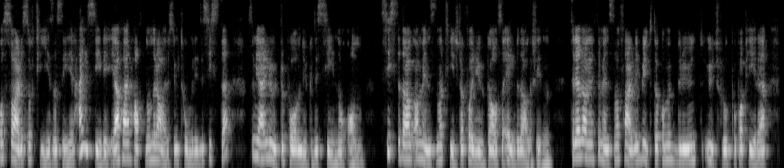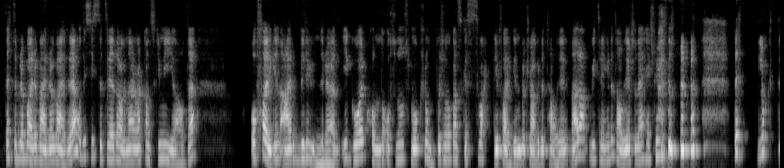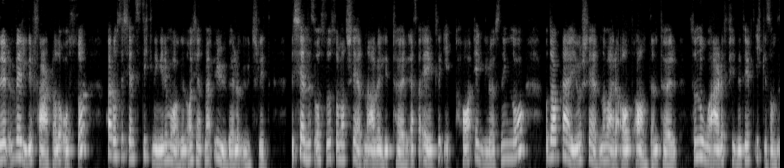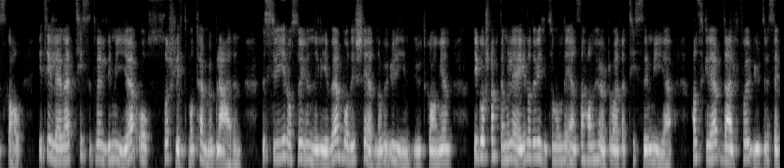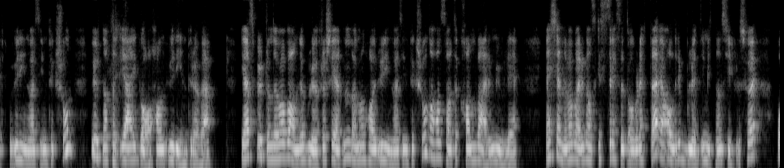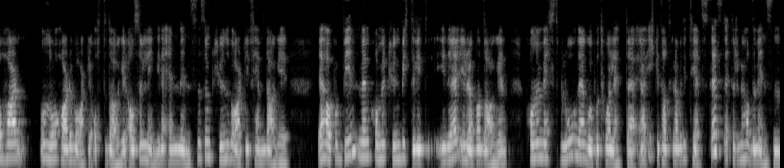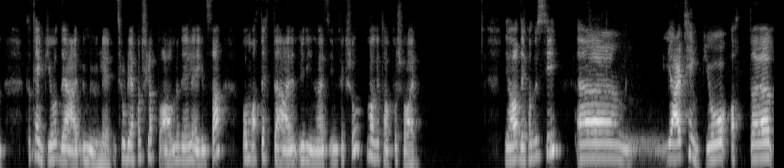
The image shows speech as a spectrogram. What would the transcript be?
Og så er det Sofie som sier Hei, Siri. Jeg har hatt noen rare symptomer i det siste som jeg lurte på om du kunne si noe om. Siste dag av mensen var tirsdag forrige uke, altså elleve dager siden. Tre dager etter mensen var ferdig, begynte det å komme brunt utflod på papiret. Dette ble bare verre og verre, og de siste tre dagene har det vært ganske mye av det. Og fargen er brunrød. I går kom det også noen små klumper som var ganske svarte i fargen. Beklager detaljer. Nei da, vi trenger detaljer, så det er helt i orden. det lukter veldig fælt av det også. Har også kjent stikninger i magen og har kjent meg uvel og utslitt. Det kjennes også som at skjeden er veldig tørr. Jeg skal egentlig ha eggløsning nå, og da pleier jo skjeden å være alt annet enn tørr så noe er definitivt ikke som det skal. I tillegg har jeg tisset veldig mye og også slitt med å tømme blæren. Det svir også i underlivet, både i skjeden og ved urinutgangen. I går snakket jeg med legen, og det virket som om det eneste han hørte, var at jeg tisser mye. Han skrev derfor ut resept på urinveisinfeksjon, uten at jeg ga han urinprøve. Jeg spurte om det var vanlig å blø fra skjeden når man har urinveisinfeksjon, og han sa at det kan være mulig. Jeg kjenner meg bare ganske stresset over dette. Jeg har aldri blødd i midten av en syklus før, og, har, og nå har det vart i åtte dager, altså lengre enn mensen, som kun varte i fem dager. Jeg har på bind, men kommer kun bitte litt i det i løpet av dagen. Kommer mest blod når jeg går på toalettet. Jeg har ikke tatt graviditetstest ettersom jeg hadde mensen. Så tenker jo det er umulig. Tror du jeg kan slappe av med det legen sa, om at dette er en urinveisinfeksjon? Mange takk for svar. Ja, det kan du si. Ehm, jeg tenker jo at eh,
